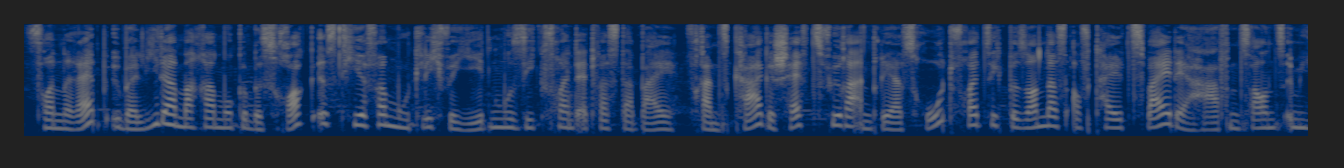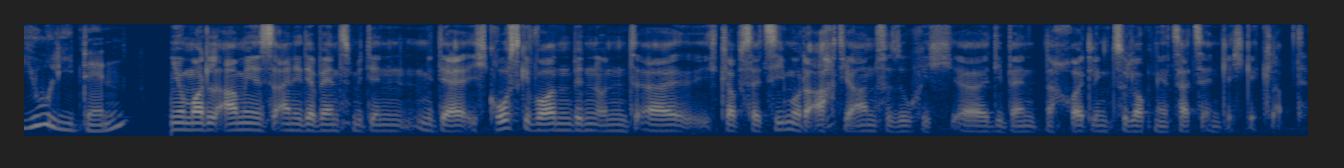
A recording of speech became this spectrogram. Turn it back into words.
Von Rap über Liedermachermucke bis Rock ist hier vermutlich für jeden Musikfreund etwas dabei. Franz K., Geschäftsführer Andreas Roth, freut sich besonders auf Teil 2 der Hafensounds im Juli, denn New Model Army ist eine der Bands, mit, denen, mit der ich groß geworden bin und äh, ich glaube, seit sieben oder acht Jahren versuche ich, äh, die Band nach Reutling zu locken. Jetzt hat es endlich geklappt.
